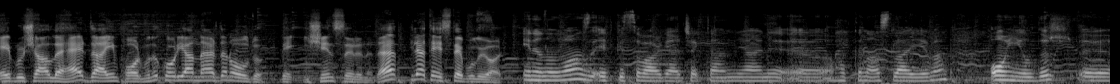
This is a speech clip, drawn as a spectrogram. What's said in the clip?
Ebru Şallı her daim formunu koruyanlardan oldu ve işin sırrını da pilateste buluyor. İnanılmaz etkisi var gerçekten. Yani e, hakkını asla yemem. 10 yıldır, e,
